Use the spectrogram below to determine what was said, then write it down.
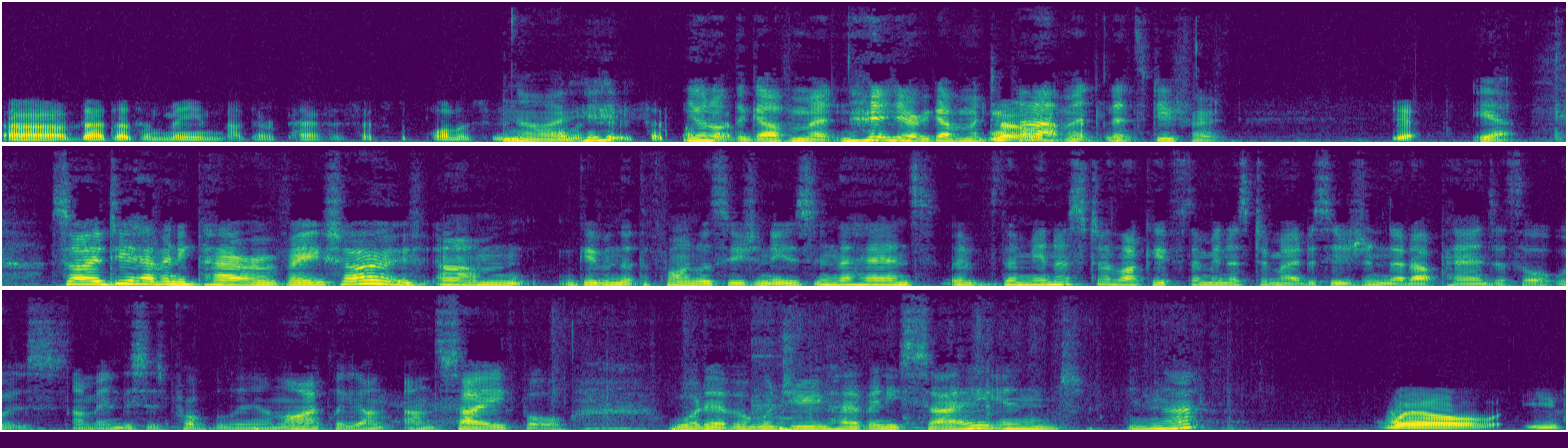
Uh, that doesn't mean that ARPANSA sets the policy. The No, policy set by you're not the government. you're a government No, department. exactly. That's different. Yeah. So, do you have any power of veto, if, um, given that the final decision is in the hands of the minister? Like, if the minister made a decision that Panza thought was, I mean, this is probably unlikely, un- unsafe, or whatever, would you have any say in in that? Well, if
